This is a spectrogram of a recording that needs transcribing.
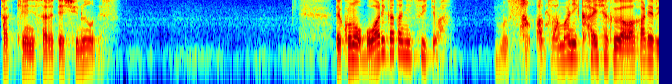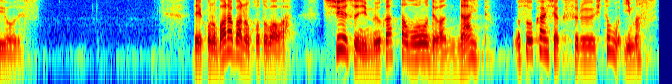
卓形にされて死ぬのです。でこの終わり方についてはさまざまに解釈が分かれるようです。でこのバラバの言葉はシュエスに向かったものではないとそう解釈する人もいます。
